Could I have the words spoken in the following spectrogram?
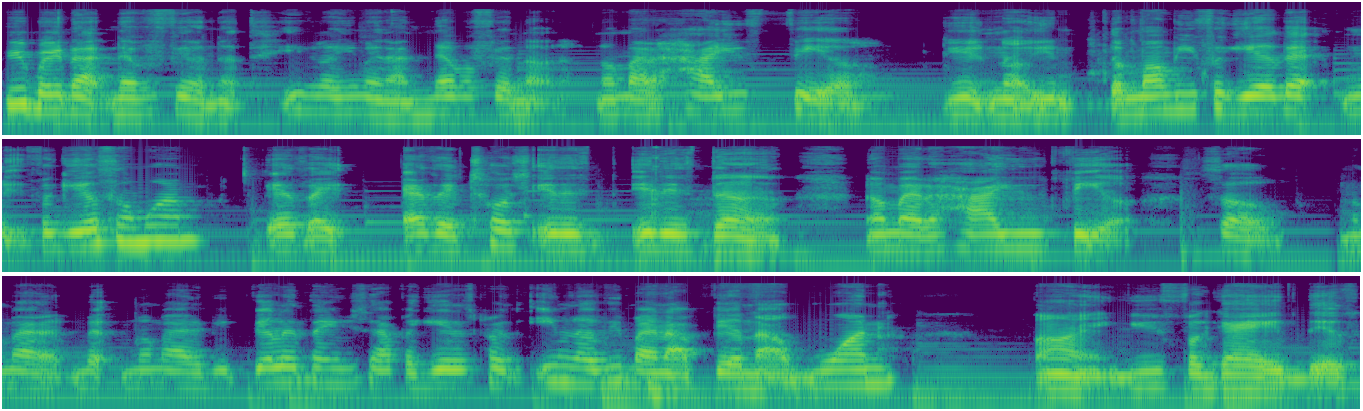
you may not never feel nothing, even though you may not never feel nothing. No matter how you feel, you know, you the moment you forgive that forgive someone, as a as a choice, it is it is done. No matter how you feel. So no matter no matter if you feel anything, you have to forgive this person, even though you might not feel not one thing. You forgave this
